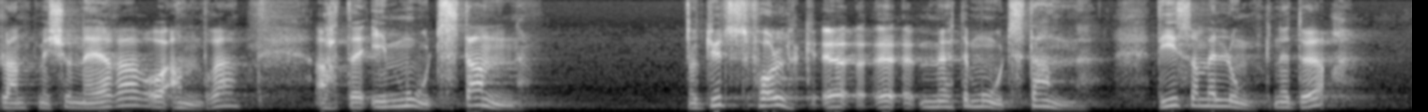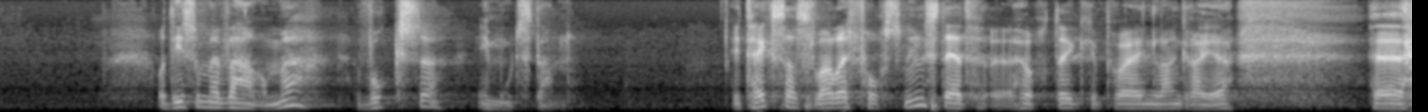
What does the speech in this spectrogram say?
blant misjonærer og andre at i motstand Når Guds folk ø, ø, møter motstand De som er lunkne, dør. Og de som er varme, vokser i motstand. I Texas var det et forskningssted, hørte jeg på en eller annen greie, eh,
